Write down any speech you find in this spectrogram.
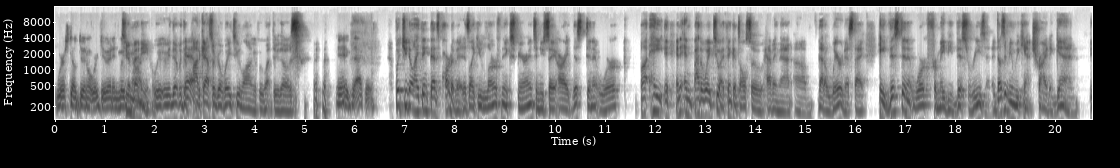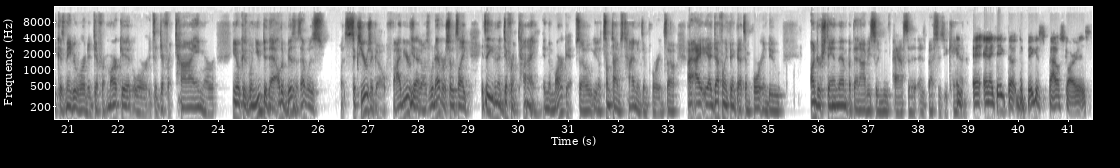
we're still doing what we're doing and moving too many. We, we, the, the yeah. podcast would go way too long if we went through those. yeah, exactly. But you know, I think that's part of it. It's like you learn from the experience and you say, all right, this didn't work but hey and and by the way too i think it's also having that um, that awareness that hey this didn't work for maybe this reason it doesn't mean we can't try it again because maybe we're in a different market or it's a different time or you know because when you did that other business that was what, six years ago five years yeah. ago whatever so it's like it's even a different time in the market so you know sometimes timing's important so i i definitely think that's important to understand them but then obviously move past it as best as you can and, and i think the the biggest battle scar is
